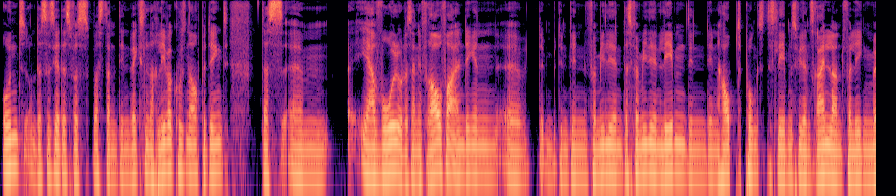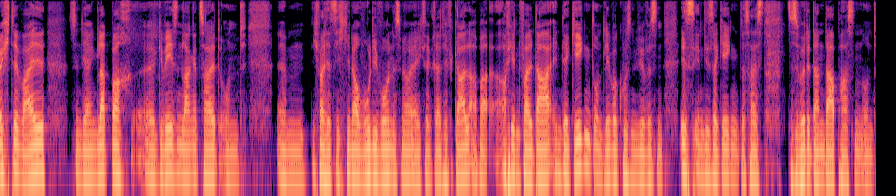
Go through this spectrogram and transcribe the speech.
Und, und das ist ja das, was, was dann den Wechsel nach Leverkusen auch bedingt, dass ähm, er wohl oder seine Frau vor allen Dingen äh, den, den Familien, das Familienleben, den, den Hauptpunkt des Lebens wieder ins Rheinland verlegen möchte, weil sind ja in Gladbach äh, gewesen lange Zeit und ähm, ich weiß jetzt nicht genau, wo die wohnen, ist mir ehrlich gesagt relativ egal, aber auf jeden Fall da in der Gegend und Leverkusen, wie wir wissen, ist in dieser Gegend. Das heißt, das würde dann da passen. Und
